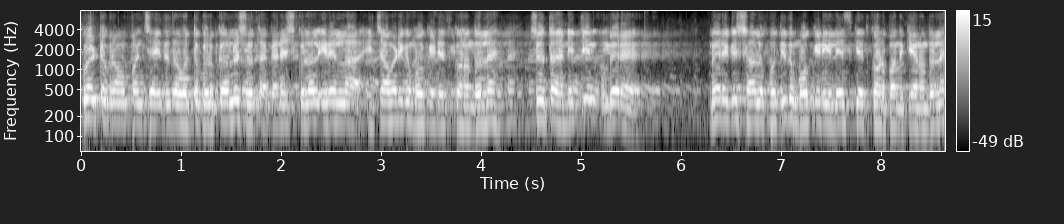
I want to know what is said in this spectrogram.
ಕುವೆಟ್ಟು ಗ್ರಾಮ ಪಂಚಾಯತ್ ಒತ್ತು ಗುರುಕರ್ಲು ಶ್ರೂತ ಗಣೇಶ್ ಕುಲಾಲ್ ಇರೆಲ್ಲ ಈ ಚಾವಡಿಗೆ ಮೋಕಿಡಿ ಎತ್ಕೊಂಡೊಂದಲ್ಲ ಶ್ರೂತ ನಿತಿನ್ ಬೇರೆ, ಮೇರೆಗೆ ಶಾಲು ಕೂತಿದ್ದು ಮೋಕಿಡಿ ಲೇಸ್ಗೆ ಎತ್ಕೊಂಡು ಬಂದಕ್ಕೆ ಅನ್ನೋದಲ್ಲ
